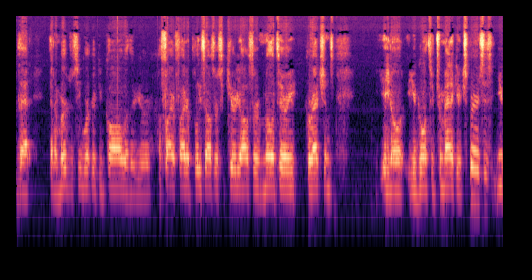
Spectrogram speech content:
that an emergency worker can call, whether you're a firefighter, police officer, security officer, military, corrections you know, you're going through traumatic experiences, you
